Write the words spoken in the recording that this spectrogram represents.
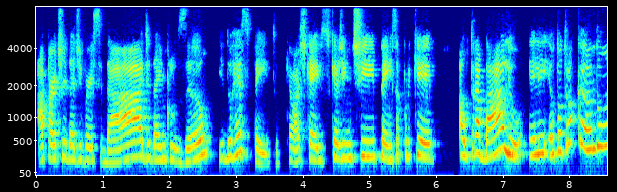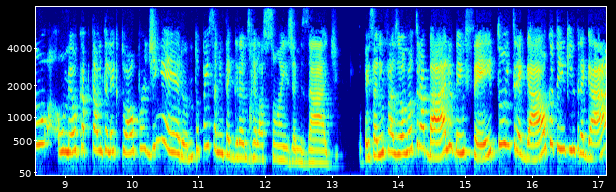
a partir da diversidade, da inclusão e do respeito, que eu acho que é isso que a gente pensa, porque o trabalho, ele, eu estou trocando o meu capital intelectual por dinheiro. Eu não estou pensando em ter grandes relações de amizade. Tô pensando em fazer o meu trabalho bem feito, entregar o que eu tenho que entregar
